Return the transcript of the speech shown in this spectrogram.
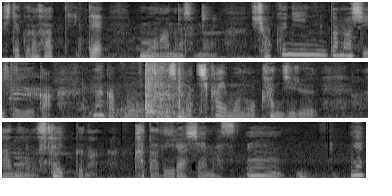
してくださっていて、もうあの、その、職人魂というか、なんかこう、私も近いものを感じる、あの、ストイックな方でいらっしゃいます。うん。ね。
